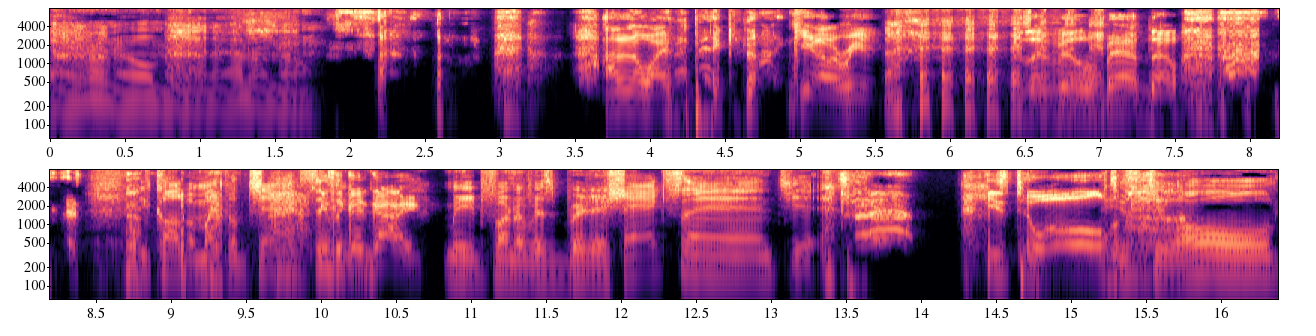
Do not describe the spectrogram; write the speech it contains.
I don't know, man. I don't know. I don't know why I'm picking on Keanu Reeves because I feel bad now. you called him Michael Jackson. He's a good guy. Made fun of his British accent. Yeah. He's too old. He's too old.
